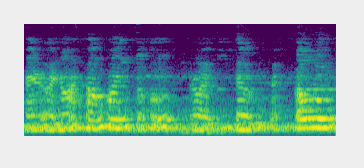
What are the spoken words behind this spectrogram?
rồi nói con con con. Rồi từ con luôn.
